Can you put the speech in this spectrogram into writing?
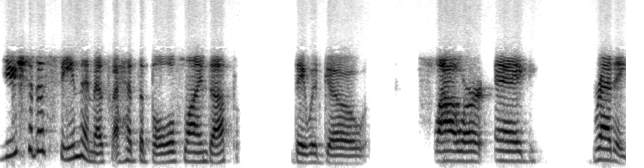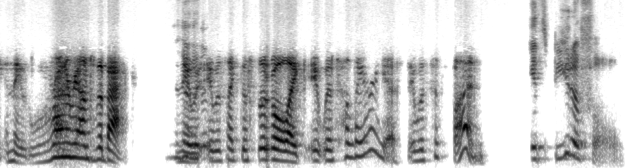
you should have seen them as I had the bowls lined up. They would go flour, egg, breading, and they would run around to the back. And they would, it was like this little, like, it was hilarious. It was just fun. It's beautiful.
